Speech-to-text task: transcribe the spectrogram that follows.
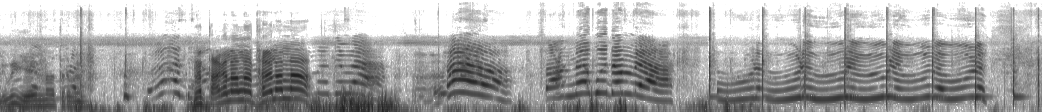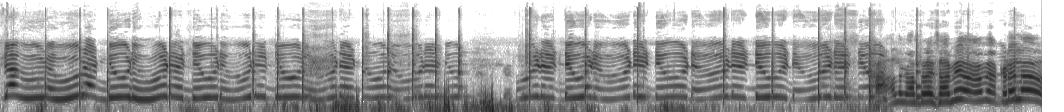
నువ్వు ఏం నవ్వుతారు ఇంకా తగలల్లా తగలల్లా కాళ్ళు కలుతున్నాయి స్వామి ఆమె ఎక్కడ వెళ్ళావు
